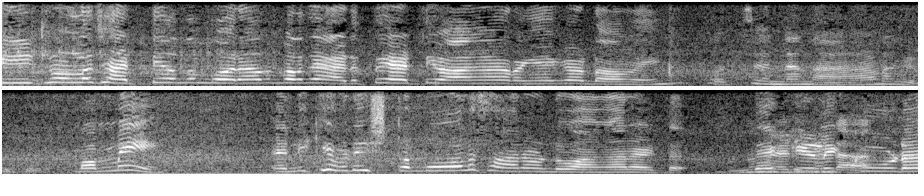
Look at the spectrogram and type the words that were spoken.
വീട്ടിലുള്ള ചട്ടി ഒന്നും പോരാന്ന് പറഞ്ഞ അടുത്ത ചട്ടി വാങ്ങാൻ ഇറങ്ങിയേക്കോട്ടോ അമ്മേ കൊച്ചെന്നെ നാണം കിടക്കും മമ്മി എനിക്ക് ഇവിടെ ഇഷ്ടംപോലെ സാധനം ഉണ്ട് വാങ്ങാനായിട്ട് കിളിക്കൂട്.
